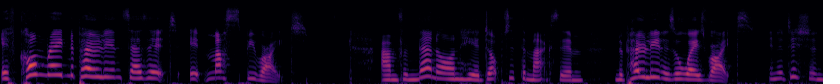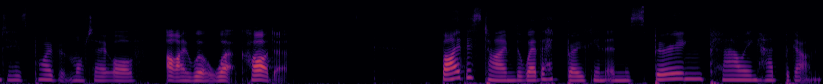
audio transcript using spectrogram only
If Comrade Napoleon says it, it must be right. And from then on, he adopted the maxim, Napoleon is always right, in addition to his private motto of, I will work harder. By this time, the weather had broken and the spring ploughing had begun.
